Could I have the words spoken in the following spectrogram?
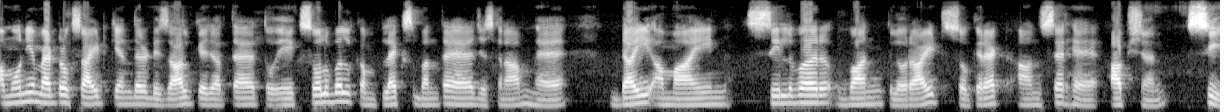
अमोनियम हाइड्रोक्साइड के अंदर डिजॉल्व किया जाता है तो एक सोलबल कम्प्लेक्स बनता है, जिसका नाम है diammine silver one chloride so correct answer है ऑप्शन सी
